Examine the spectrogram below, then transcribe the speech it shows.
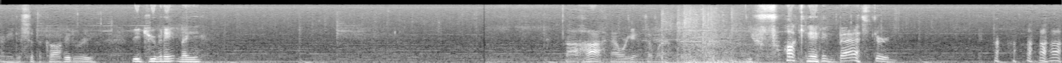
I need a sip of coffee to re rejuvenate me. Aha, now we're getting somewhere. You fucking bastard!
